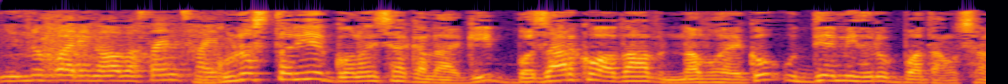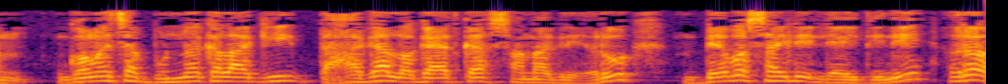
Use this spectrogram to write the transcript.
हिँड्नु परेको अवस्था नि छैन। गुणस्तरीय गलैँचाका लागि बजारको अभाव नभएको उद्यमीहरू बताउँछन्। गलैँचा बुन्नका लागि धागा लगायतका सामग्रीहरू व्यवसायले ल्याइदिने र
